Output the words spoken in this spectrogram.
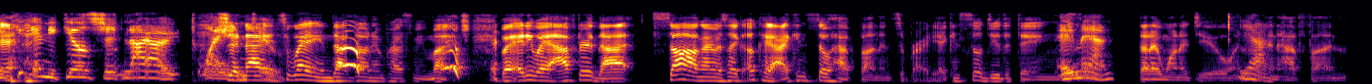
he and he kills Shania Twain. Shania too. Twain, that don't impress me much. But anyway, after that song, I was like, okay, I can still have fun in sobriety. I can still do the things Amen. that I want to do and, Yeah. and have fun.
